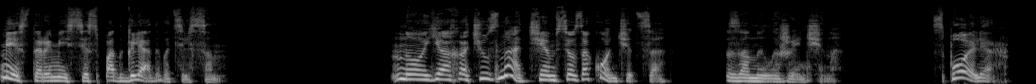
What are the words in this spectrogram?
мистер и миссис Подглядывательсон». «Но я хочу знать, чем все закончится», — заныла женщина. «Спойлер!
